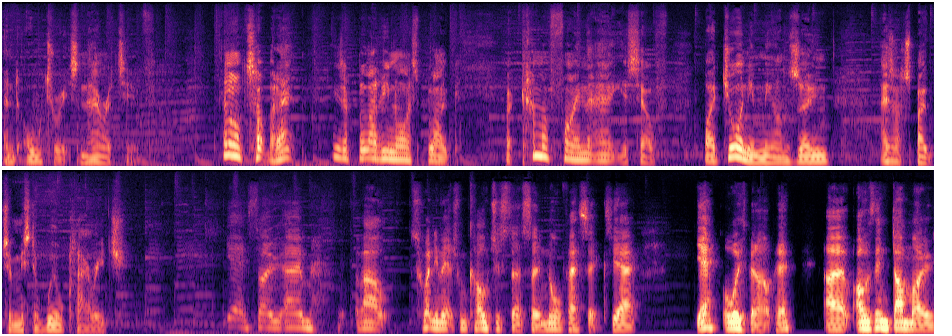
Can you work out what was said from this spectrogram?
and alter its narrative. And on top of that, he's a bloody nice bloke. But come and find that out yourself by joining me on Zoom as I spoke to Mr. Will Claridge. Yeah, so um, about 20 minutes from Colchester, so North Essex. Yeah, yeah, always been up here. Uh, I was in Dunmow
